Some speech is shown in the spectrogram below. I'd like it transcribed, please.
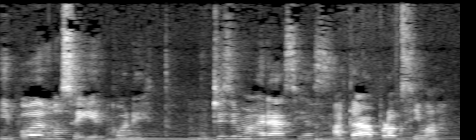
y podemos seguir con esto. Muchísimas gracias. Hasta la próxima.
